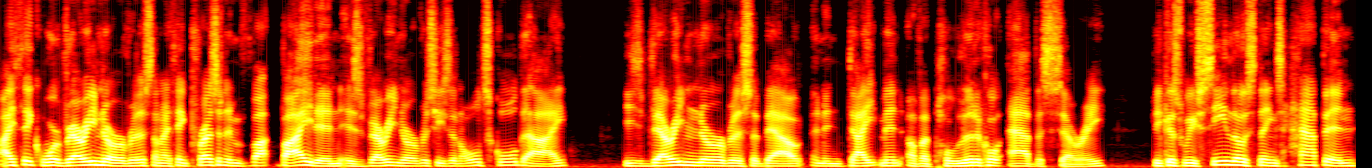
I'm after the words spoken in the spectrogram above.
I think we're very nervous, and I think President Bi- Biden is very nervous. He's an old school guy. He's very nervous about an indictment of a political adversary because we've seen those things happen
